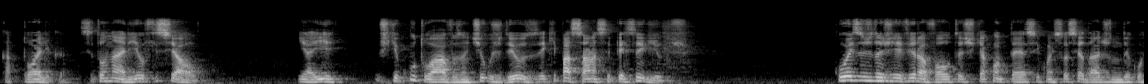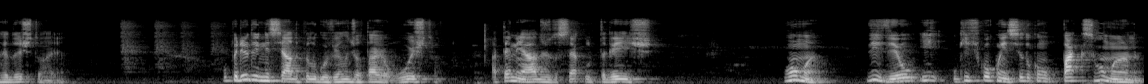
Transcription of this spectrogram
católica se tornaria oficial, e aí os que cultuavam os antigos deuses é que passaram a ser perseguidos coisas das reviravoltas que acontecem com as sociedades no decorrer da história. O período iniciado pelo governo de Otávio Augusto, até meados do século III, Roma viveu e o que ficou conhecido como Pax Romana,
